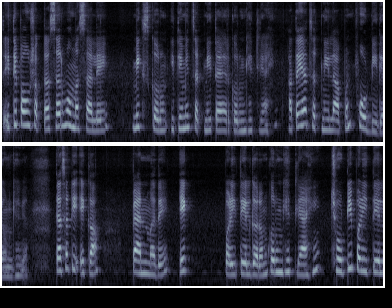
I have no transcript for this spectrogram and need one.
तर इथे पाहू शकता सर्व मसाले मिक्स करून इथे मी चटणी तयार करून घेतली आहे. आता या चटणीला आपण फोडणी देऊन घेऊया. त्यासाठी एका पॅनमध्ये एक पळी तेल गरम करून घेतले आहे. छोटी पळी तेल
